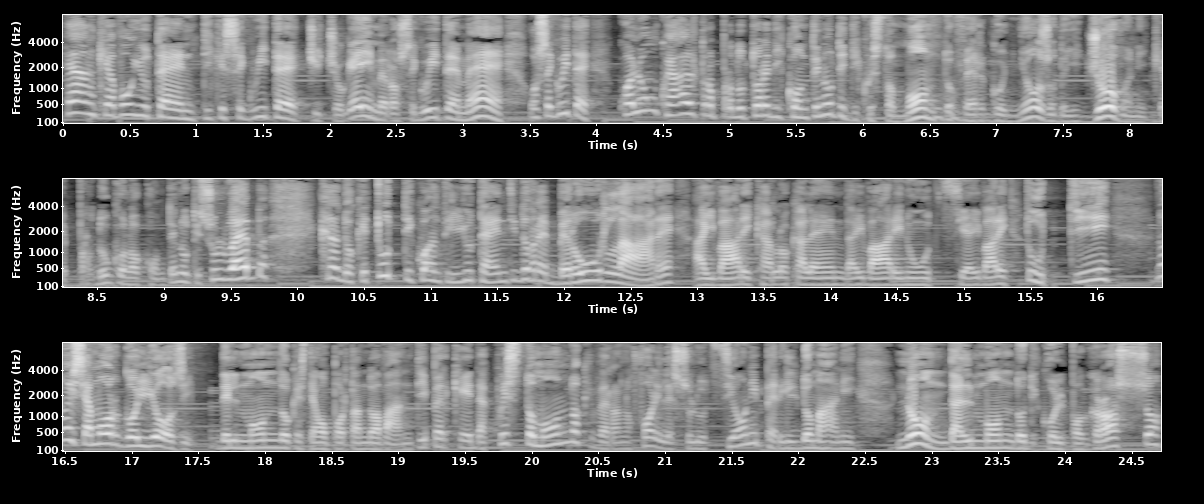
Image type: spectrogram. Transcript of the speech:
E anche a voi utenti che seguite Ciccio Gamer o seguite me o seguite qualunque altro produttore di contenuti di questo mondo vergognoso dei giovani che producono contenuti sul web, credo che tutti quanti gli utenti dovrebbero urlare ai vari Carlo Calenda, ai vari Nuzzi, ai vari tutti noi siamo orgogliosi del mondo che stiamo portando avanti perché è da questo mondo che verranno fuori le soluzioni per il domani, non dal mondo di Colpo Grosso,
